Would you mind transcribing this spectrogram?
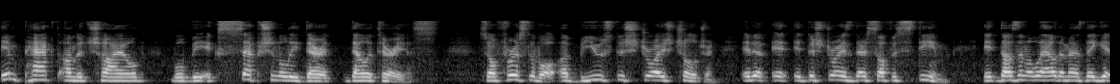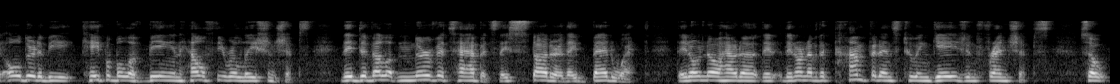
impact on the child will be exceptionally de- deleterious. So, first of all, abuse destroys children. It, it, it destroys their self esteem. It doesn't allow them as they get older to be capable of being in healthy relationships. They develop nervous habits. They stutter. They bedwet. They don't know how to, they, they don't have the confidence to engage in friendships. So,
